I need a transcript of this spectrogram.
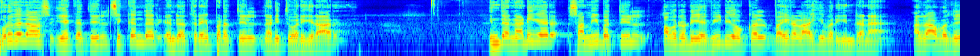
முருகதாஸ் இயக்கத்தில் சிக்கந்தர் என்ற திரைப்படத்தில் நடித்து வருகிறார். இந்த நடிகர் சமீபத்தில் அவருடைய வீடியோக்கள் வைரலாகி வருகின்றன. அதாவது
